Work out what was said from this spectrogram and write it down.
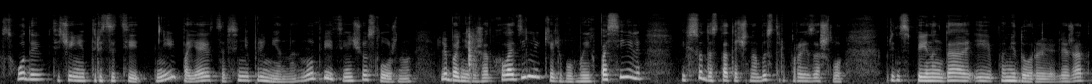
всходы в течение 30 дней появятся все непременно. Ну вот видите, ничего сложного. Либо они лежат в холодильнике, либо мы их посеяли, и все достаточно быстро произошло. В принципе, иногда и помидоры лежат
